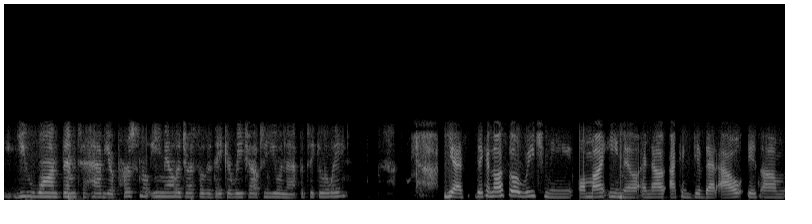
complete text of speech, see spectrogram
you want them to have your personal email address so that they can reach out to you in that particular way? Yes, they can also reach me on my email, and now I can give that out. Is um,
